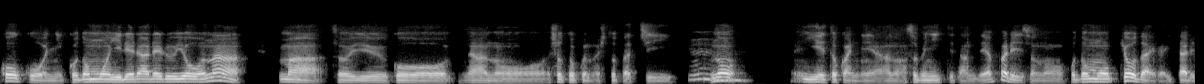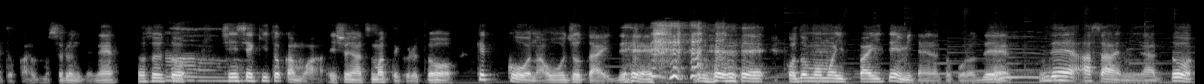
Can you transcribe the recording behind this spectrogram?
校に子供を入れられるような、まあ、そういう、こう、あの、所得の人たちの、うん家とかにあの遊びに行ってたんで、やっぱりその子供、兄弟がいたりとかもするんでね。そうすると、親戚とかも一緒に集まってくると、結構な大所帯で で、子供もいっぱいいてみたいなところで、で、朝になると、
